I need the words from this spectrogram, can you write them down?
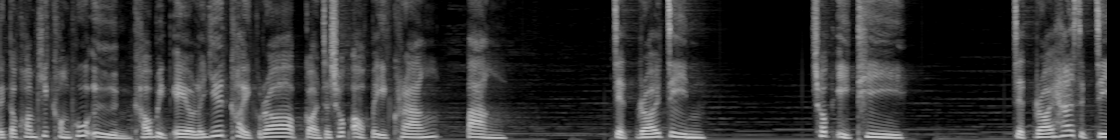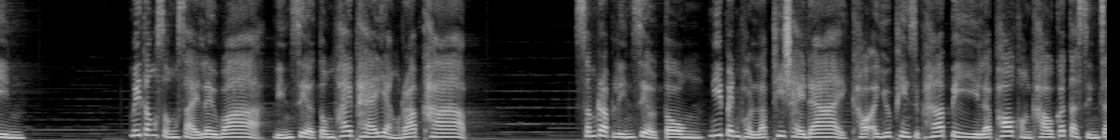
ยต่อความคิดของผู้อื่น เขาบิดเอวและยืดข่อีกรอบ ก่อนจะชกออกไปอีกครั้ง ปัง 700 จิน ชกอีกที 750 จิน ไม่ต้องสงสัยเลยว่า หลินเสี่ยวตงพ่ายแพ้อย่างราบคาบ สำหรับหลินเสี่ยวตง นี่เป็นผลลัพธ์ที่ใช้ได้ เขาอายุเพียง 15 ปี และพ่อของเขาก็ตัดสินใจ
